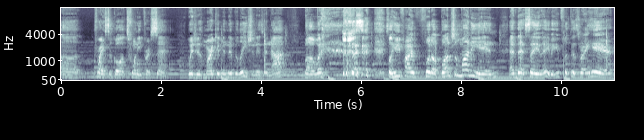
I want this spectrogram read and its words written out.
uh, price to go up 20%, which is market manipulation, is it not? But when, so he probably put a bunch of money in and then say, hey, but you put this right here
